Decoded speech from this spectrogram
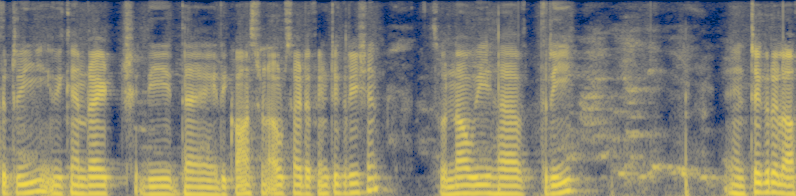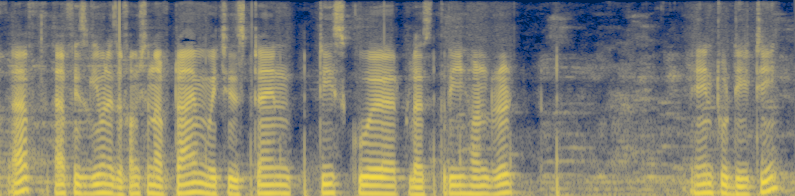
3 we can write the the, the constant outside of integration. So now we have 3 integral of f f is given as a function of time which is 10 t square plus 300 into dt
